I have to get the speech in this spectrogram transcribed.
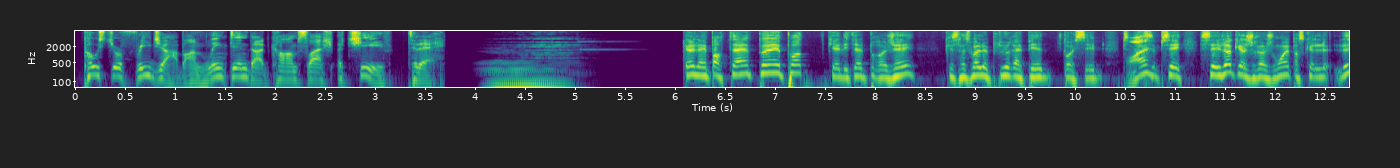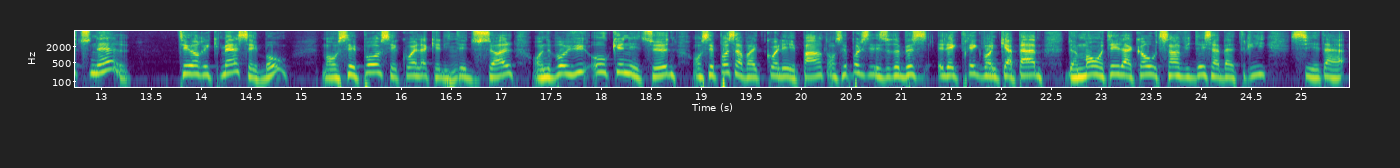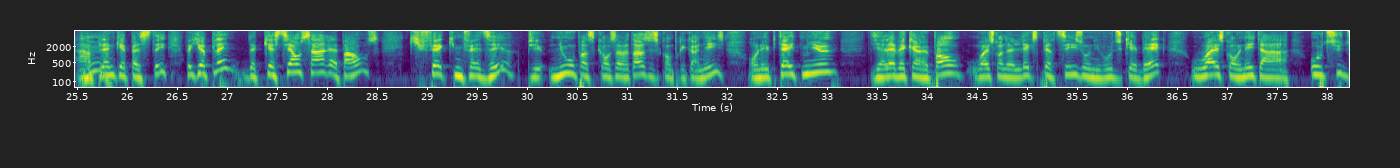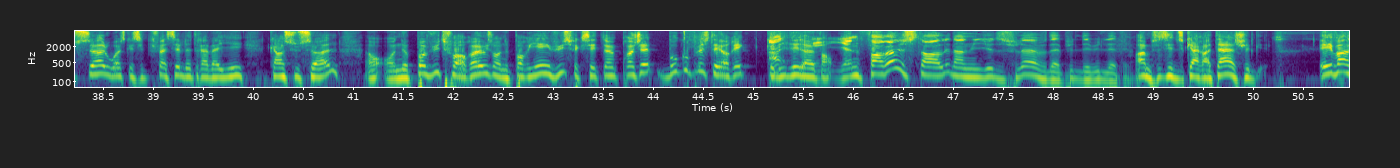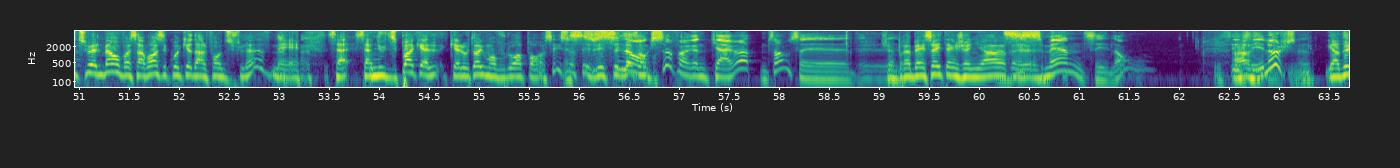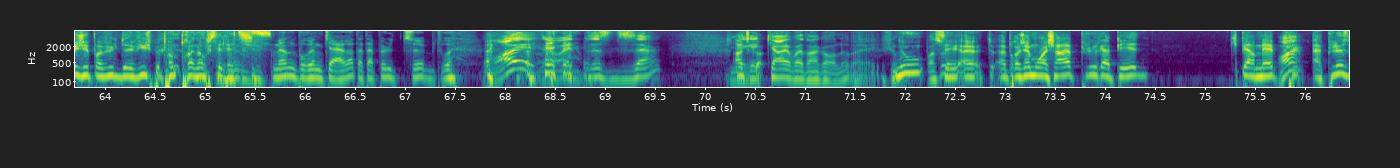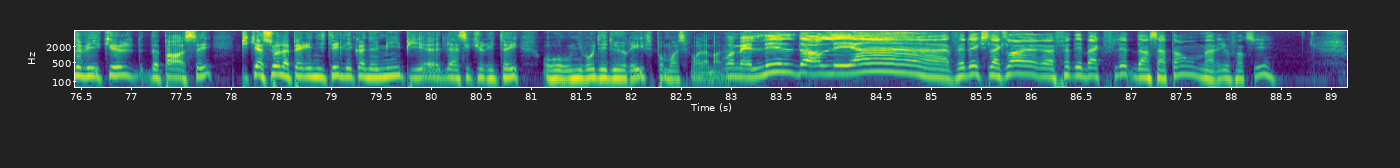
Post your free job on linkedin.com/achieve today. L'important, peu importe quel était le projet, que ce soit le plus rapide possible. C'est là que je rejoins parce que le tunnel, théoriquement, c'est beau mais on ne sait pas c'est quoi la qualité du sol. On n'a pas vu aucune étude. On ne sait pas ça va être quoi les pentes. On ne sait pas si les autobus électriques vont être capables de monter la côte sans vider sa batterie s'il est en, pleine capacité. Fait qu'il y a plein de questions sans réponse qui, fait, qui me fait dire, puis nous, parce que conservateurs, c'est ce qu'on préconise, on est peut-être mieux d'y aller avec un pont, ou est-ce qu'on a l'expertise au niveau du Québec, ou est-ce qu'on est, au-dessus du sol, ou est-ce que c'est plus facile de travailler qu'en sous-sol. On n'a pas vu de foreuse, on n'a pas rien vu. Ça fait que c'est un projet beaucoup plus théorique ah, il y a une foreuse installée dans le milieu du fleuve depuis le début de l'été. Ah, mais ça, c'est du carottage. Éventuellement, on va savoir c'est quoi qu'il y a dans le fond du fleuve, mais ça ne nous dit pas quel, quel auteur ils vont vouloir passer. Ça, c'est si long que ça, faire une carotte, il me semble. c'est... J'aimerais bien ça être ingénieur. 10 euh, semaines, c'est long. C'est ah, louche. Ça. Regardez, j'ai pas vu le devis, je peux pas me prononcer là-dessus. 10 semaines pour une carotte, t'as peu le tube, toi. ouais, ça va être plus 10 ans. Puis Eric Kerr va être encore là. Nous, c'est un, un, projet moins cher, plus rapide, qui permet à plus de véhicules de passer, puis qui assure la pérennité de l'économie puis euh, de la sécurité au, niveau des deux rives. Pour moi, c'est fondamental. Oui, mais l'île d'Orléans, Félix Leclerc fait des backflips dans sa tombe, Mario Fortier.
